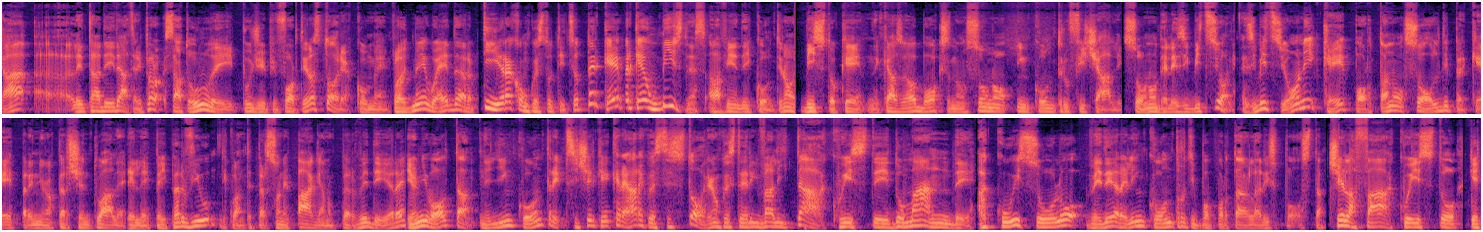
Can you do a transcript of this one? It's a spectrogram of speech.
ha uh, l'età dei dateri, però è stato uno dei pugili più forti della storia, come Floyd Mayweather, tira con questo tizio. Perché? Perché è un business alla fine dei conti, no? Visto che nel caso della box non sono incontri ufficiali, sono delle esibizioni. Esibizioni che portano soldi perché prendi una percentuale delle pay per view, di quante persone pagano per vedere, e ogni volta negli incontri si cerca di creare queste storie, no? queste rivalità, queste domande a cui solo vedere l'incontro ti può portare la risposta. Ce la fa questo che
